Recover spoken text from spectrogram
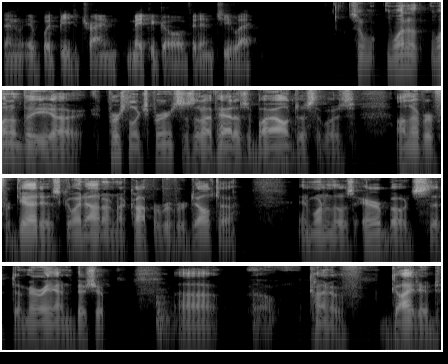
than it would be to try and make a go of it in Chile. So one of one of the uh, personal experiences that I've had as a biologist that was I'll never forget is going out on the Copper River Delta in one of those airboats that uh, Marianne Bishop uh, uh, kind of guided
